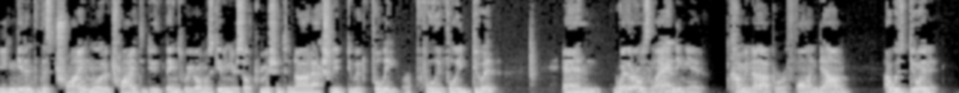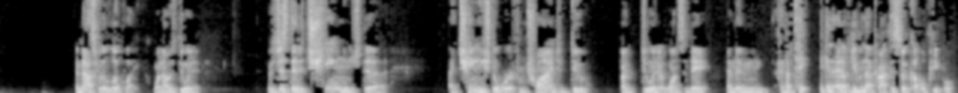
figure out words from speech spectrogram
You can get into this trying mode of trying to do things where you're almost giving yourself permission to not actually do it fully or fully, fully do it. And whether I was landing it, coming up, or falling down, I was doing it. And that's what it looked like when I was doing it. It was just that it changed the, I changed the word from trying to do by doing it once a day. And then, and I've taken, and I've given that practice to a couple people.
